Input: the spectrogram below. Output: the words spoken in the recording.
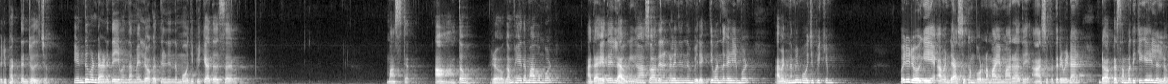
ഒരു ഭക്തൻ ചോദിച്ചു എന്തുകൊണ്ടാണ് ദൈവം നമ്മെ ലോകത്തിൽ നിന്ന് മോചിപ്പിക്കാത്തത് സർ? മാസ്റ്റർ ആ അതോ രോഗം ഭേദമാകുമ്പോൾ അതായത് ലൗകിക ആസ്വാദനങ്ങളിൽ നിന്നും വിരക്തി വന്നു കഴിയുമ്പോൾ അവൻ നമ്മെ മോചിപ്പിക്കും? ഒരു രോഗിയെ അവന്റെ അസുഖം പൂർണമായും മാറാതെ ആശുപത്രി വിടാൻ ഡോക്ടർ സമ്മതിക്കുകയില്ലല്ലോ.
